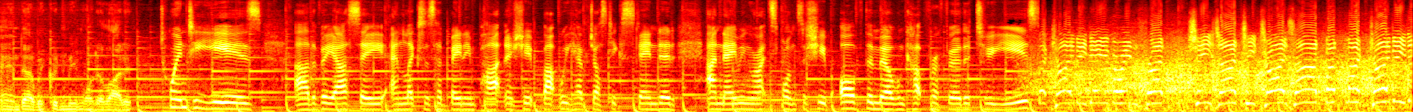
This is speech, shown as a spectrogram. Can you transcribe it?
and uh, we couldn't be more delighted. 20 years uh, the VRC and Lexus have been in partnership but we have just extended our naming rights sponsorship of the Melbourne Cup for a further two years. Makybe Diva in front, she's Archie tries hard but Makybe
